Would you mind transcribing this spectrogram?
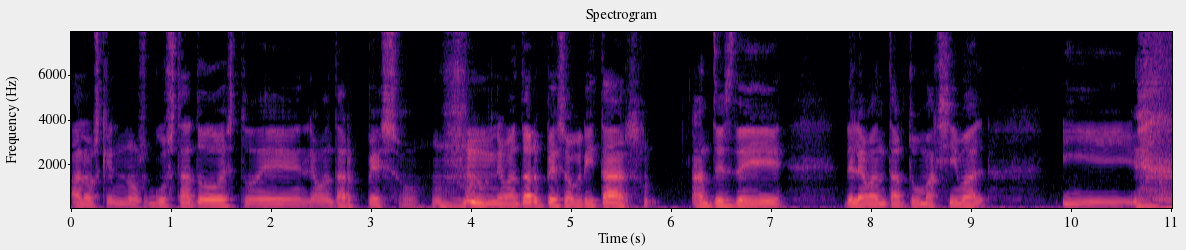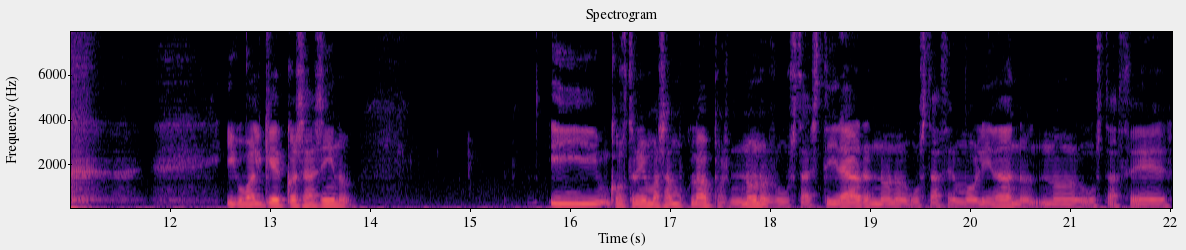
a los que nos gusta todo esto de levantar peso, levantar peso, gritar, antes de, de levantar tu maximal y, y cualquier cosa así, ¿no? Y construir masa muscular, pues no nos gusta estirar, no nos gusta hacer movilidad, no, no nos gusta hacer...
